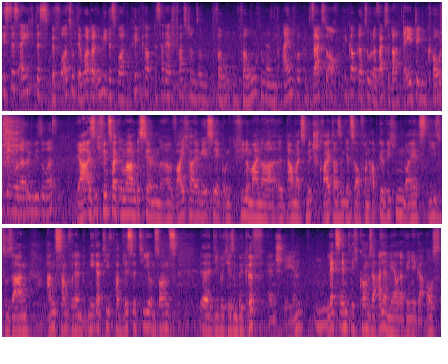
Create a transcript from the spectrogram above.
Ist das eigentlich das bevorzugte Wort? Weil irgendwie das Wort Pickup, das hat ja fast schon so einen verru verruchenen Eindruck. Sagst du auch Pickup dazu oder sagst du da Dating, Coaching oder irgendwie sowas? Ja, also ich finde es halt immer ein bisschen äh, weichheilmäßig und viele meiner äh, damals Mitstreiter sind jetzt davon abgewichen, weil jetzt die sozusagen Angst haben vor der Negativ-Publicity und sonst, äh, die durch diesen Begriff entstehen. Mhm. Letztendlich kommen sie alle mehr oder weniger aus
